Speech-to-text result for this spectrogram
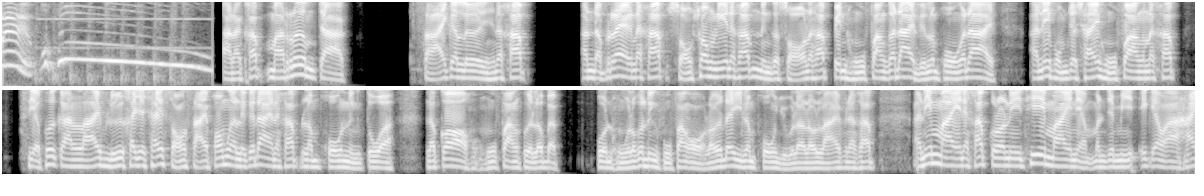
มือโอ้โหอ่านะครับ มาเริ่มจากสายกันเลยนะครับ อันดับแรกนะครับสองช่องนี้นะครับหนึ่งกับสองนะครับเป็นหูฟังก็ได้หรือลำโพงก็ได้ อันนี้ผมจะใช้หูฟังนะครับ เสียบเพื่อการไลฟ์หรือใครจะใช้สองสายพร้อมกันเลยก็ได้นะครับลำโพงหนึ่งตัว แล้วก็หูฟังเผื่อเราแบบปวดหูแล้วก็ดึงหูฟังออกเราก็ได้ลำโพงอยู่เวลาเราไลฟ์นะครับ อันนี้ไมค์นะครับ กรณีที่ไมค์เนี่ยมันจะมี XLR ให้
